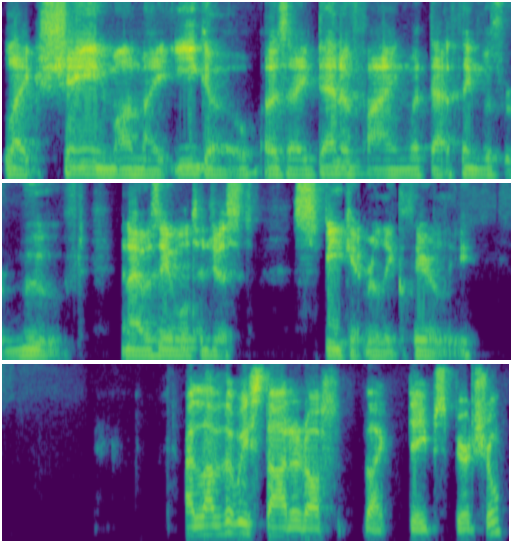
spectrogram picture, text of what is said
like shame on my ego as identifying what that thing was removed. And I was able to just speak it really clearly. I love that we started off like deep spiritual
